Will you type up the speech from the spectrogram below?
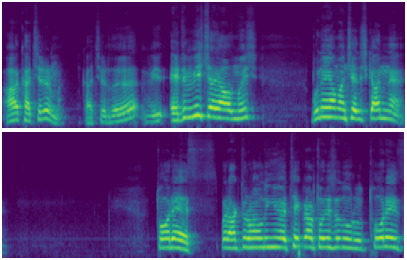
Aha kaçırır mı? Kaçırdı. Edin Vişça'yı almış. Bu ne yaman çelişkan ne? Torres. Bıraktı Ronaldinho'ya. Tekrar Torres'e doğru. Torres.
